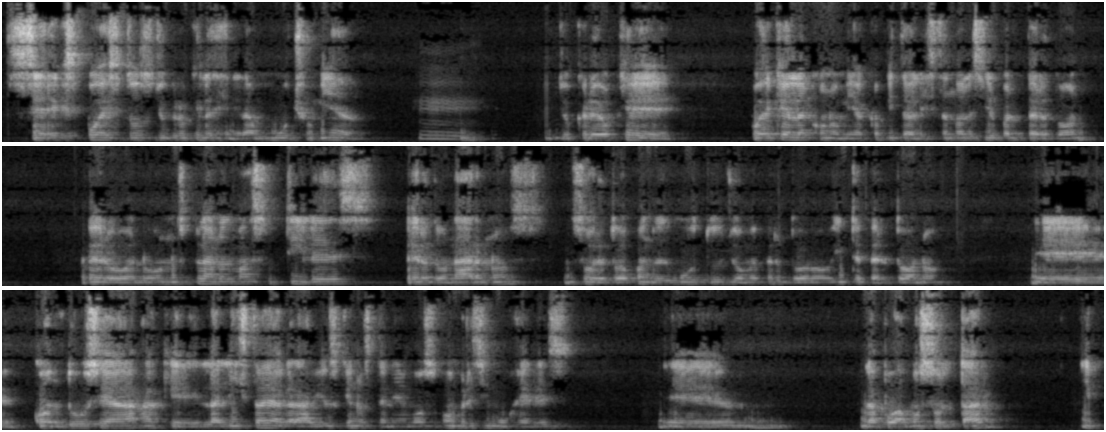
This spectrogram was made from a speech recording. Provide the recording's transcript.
ser expuestos yo creo que les genera mucho miedo. Mm. Yo creo que puede que a la economía capitalista no le sirva el perdón, pero en unos planos más sutiles, perdonarnos sobre todo cuando es mutuo, yo me perdono y te perdono, eh, conduce a, que la lista de agravios que nos tenemos hombres y mujeres eh, la podamos soltar y,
